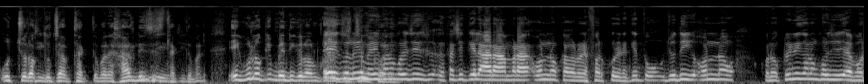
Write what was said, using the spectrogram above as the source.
উচ্চ রক্তচাপ থাকতে পারে হার্ট ডিজিজ থাকতে পারে। এগুলো কি মেডিকেল এইগুলি মেডিকেল অঙ্কোলজির কাছে গেলে আর আমরা অন্য কারও রেফার করি না। কিন্তু যদি অন্য কোনো ক্লিনিক্যাল অঙ্কোলজি এবং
